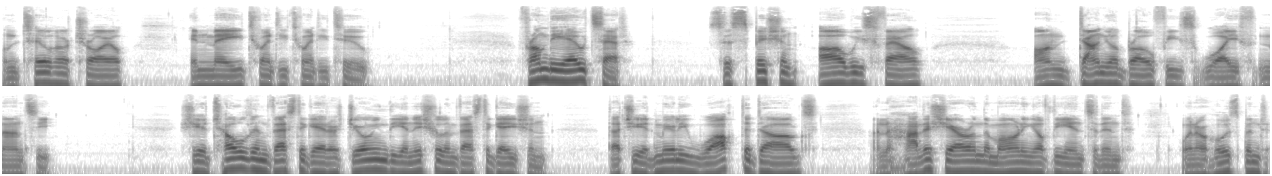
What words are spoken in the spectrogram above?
until her trial in May 2022. From the outset, suspicion always fell on Daniel Brophy's wife, Nancy. She had told investigators during the initial investigation that she had merely walked the dogs and had a shower on the morning of the incident when her husband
